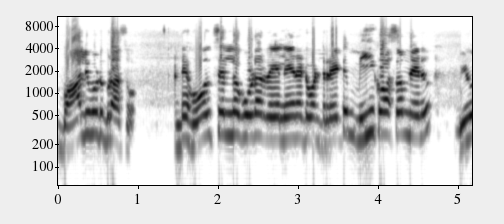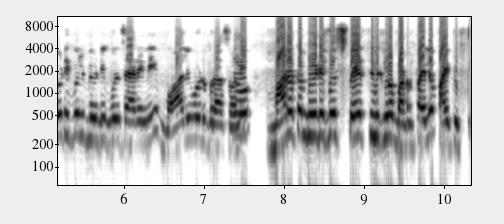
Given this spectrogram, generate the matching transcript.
బాలీవుడ్ బ్రాసో. అంటే హోల్సేల్లో కూడా రే- లేనటువంటి రేట్ మీకోసం నేను బ్యూటిఫుల్ బ్యూటిఫుల్ శారీని బాలీవుడ్ బ్రాసో మరొక బ్యూటిఫుల్ స్పేస్ సిల్క్లో బటర్ఫ్లై లో five fifty.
